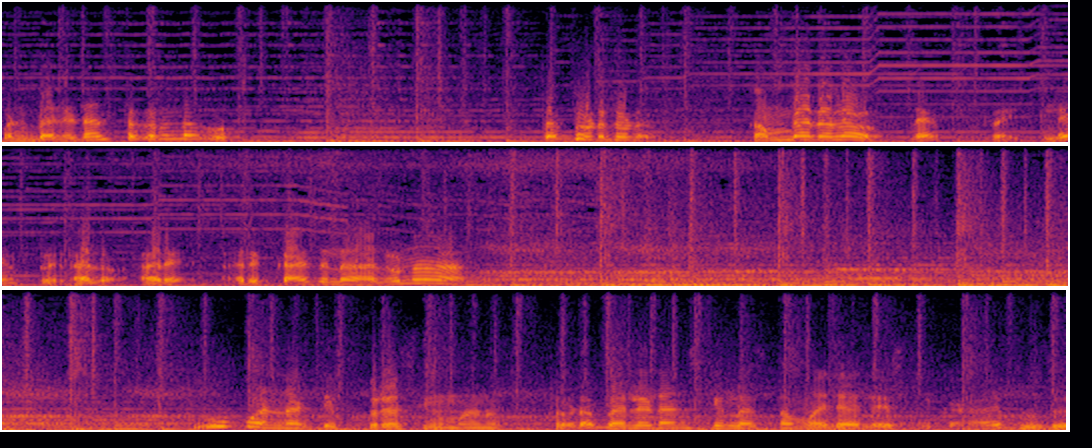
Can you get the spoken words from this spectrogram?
पण बॅले डान्स तर करून दाखव. तर थोडं थोडं. कंबर hello left right left right hello अरे अरे काय झालं? हॅलो ना. तू पण ना डिप्रेसिंग माणूस. थोडा बॅले डान्स केला असता मजा आली असती. काय तुझं?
